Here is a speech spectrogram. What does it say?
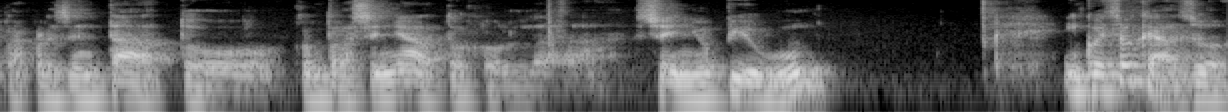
rappresentato, contrassegnato col segno più, in questo caso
